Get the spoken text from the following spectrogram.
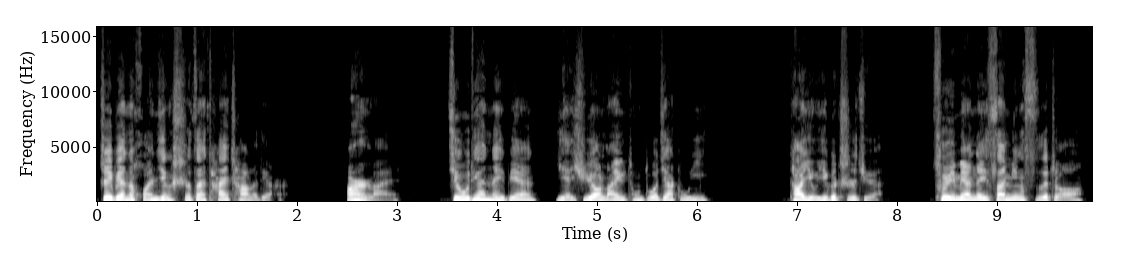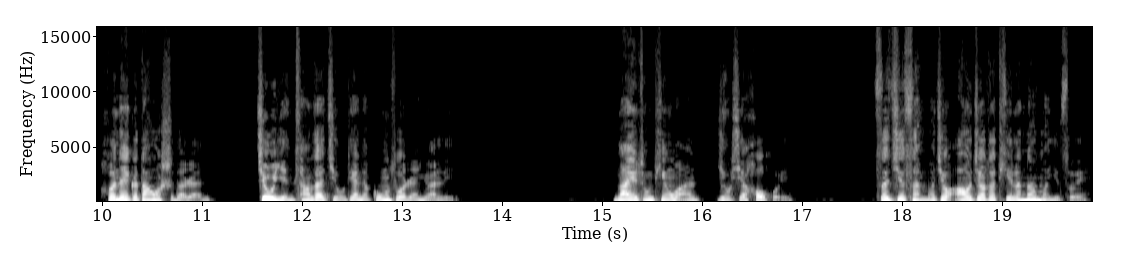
这边的环境实在太差了点儿，二来酒店那边也需要蓝雨桐多加注意。他有一个直觉，催眠那三名死者和那个道士的人，就隐藏在酒店的工作人员里。蓝雨桐听完，有些后悔，自己怎么就傲娇的提了那么一嘴。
